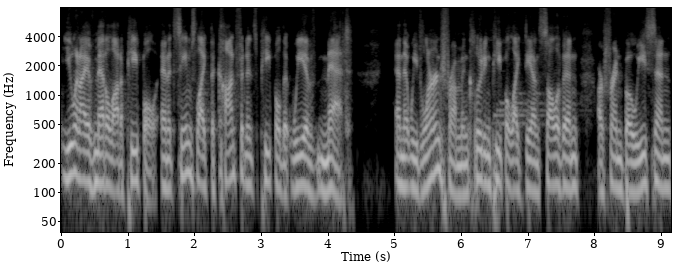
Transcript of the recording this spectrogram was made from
You and I have met a lot of people, and it seems like the confidence people that we have met and that we've learned from, including people like Dan Sullivan, our friend Bo Eason,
